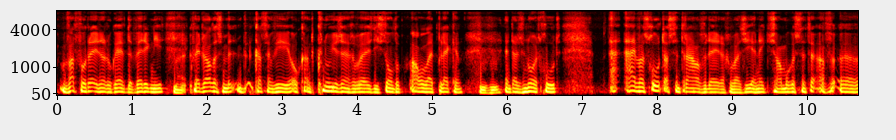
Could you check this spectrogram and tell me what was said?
wat voor reden dat ook heeft, dat weet ik niet. Nee. Ik weet wel dat ze met Casanvillo ook aan het knoeien zijn geweest. Die stond op allerlei plekken. Mhm. En dat is nooit goed. Hij- was goed als centrale verdediger was hij. En ik zou hem ook als, eh,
